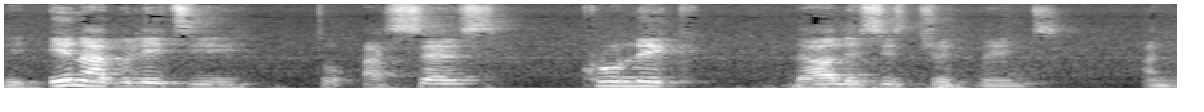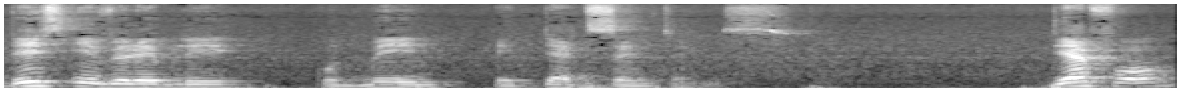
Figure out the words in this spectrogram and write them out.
the inability to access chronic dialysis treatment, and this invariably could mean a death sentence. Therefore,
